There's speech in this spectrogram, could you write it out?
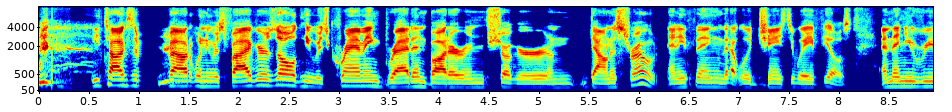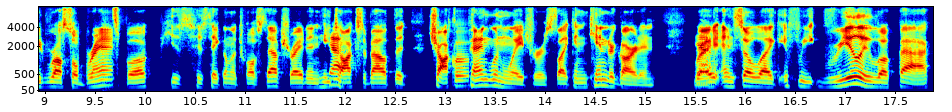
he talks about when he was five years old, he was cramming bread and butter and sugar and down his throat, anything that would change the way he feels. And then you read Russell Brand's book, his, his take on the 12 steps, right? And he yeah. talks about the chocolate penguin wafers, like in kindergarten, right? Yeah. And so, like, if we really look back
